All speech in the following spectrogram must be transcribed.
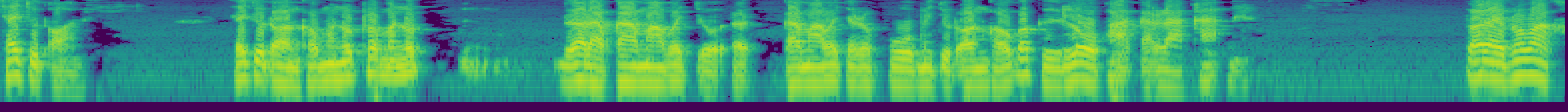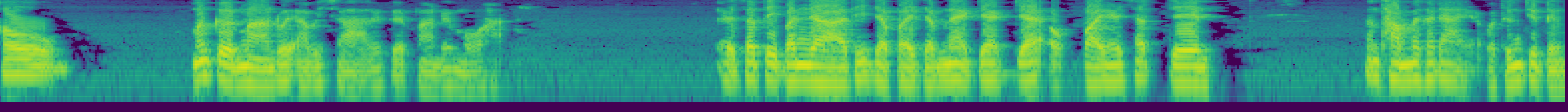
ใช้จุดอ่อน ใช้จุดอ่อนของมนุษย์เพราะมนุษย์ ระดับกามาวจุกามาวจรภูมิในจุดอ่อนเขาก็คือโลภะกับราคะเนี่ยเพราะอะไรเพราะว่าเขามันเกิดมาด้วยอวิชชาหรือเกิดมาด้วยโมหะสติปัญญาที่จะไปจำแนกแยกแยะออกไปให้ชัดเจนนั้นทำไม่ค่อยได้พอถึงจุดหนึ่ง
